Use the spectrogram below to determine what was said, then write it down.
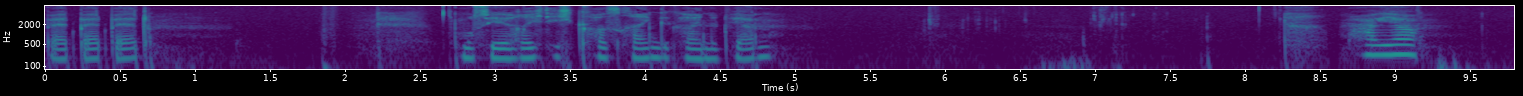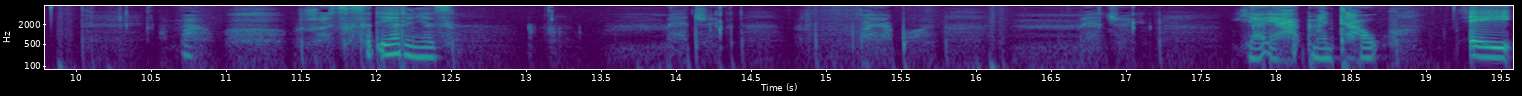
bad, bad, bad. muss hier richtig krass reingegrindet werden. Magier. Oh, Scheiße, was hat er denn jetzt? Magic. Fireball. Magic. Ja, er hat mein Tau. Ey,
